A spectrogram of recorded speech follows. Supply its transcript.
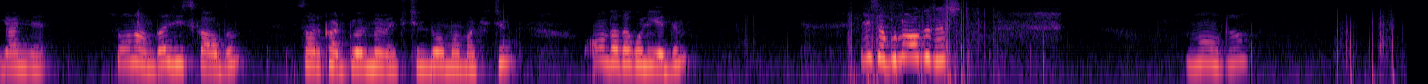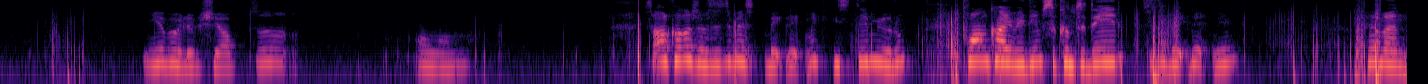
yani son anda risk aldım. Sarı kart görmemek için, doğmamak için. Onda da golü yedim. Neyse bunu alırız. Ne oldu? Niye böyle bir şey yaptı? Allah Allah. Neyse arkadaşlar sizi be- bekletmek istemiyorum. Puan kaybedeyim sıkıntı değil. Sizi bekletmeyeyim. Hemen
